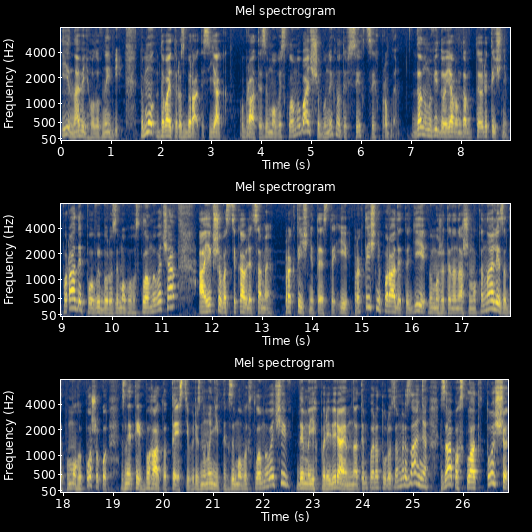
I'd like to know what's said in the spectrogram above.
і навіть головний біль. Тому давайте розбиратись, як обрати зимовий склоомивач, щоб уникнути всіх цих проблем. В даному відео я вам дам теоретичні поради по вибору зимового склоомивача. А якщо вас цікавлять саме практичні тести і практичні поради, тоді ви можете на нашому каналі за допомогою пошуку знайти багато тестів різноманітних зимових склоомивачів, де ми їх перевіряємо на температуру замерзання, запах, склад тощо,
